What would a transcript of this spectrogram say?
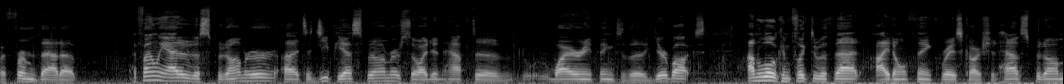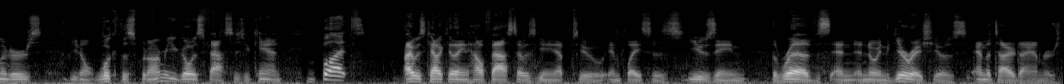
I firmed that up. I finally added a speedometer. Uh, it's a GPS speedometer, so I didn't have to wire anything to the gearbox. I'm a little conflicted with that. I don't think race cars should have speedometers. You don't look at the speedometer, you go as fast as you can. But I was calculating how fast I was getting up to in places using the revs and, and knowing the gear ratios and the tire diameters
